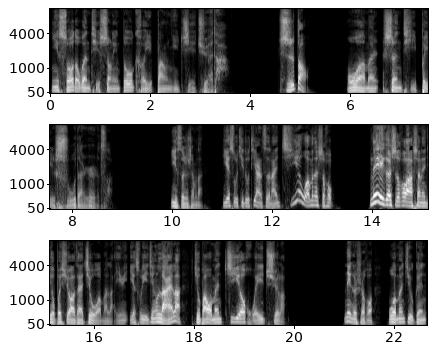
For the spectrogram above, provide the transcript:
你所有的问题，圣灵都可以帮你解决的，直到我们身体被赎的日子。意思是什么呢？耶稣基督第二次来接我们的时候，那个时候啊，圣灵就不需要再救我们了，因为耶稣已经来了，就把我们接回去了。那个时候，我们就跟。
